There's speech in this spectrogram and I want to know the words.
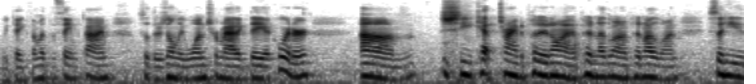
we take them at the same time, so there's only one traumatic day a quarter. Um, she kept trying to put it on and put another one and put another one. So he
